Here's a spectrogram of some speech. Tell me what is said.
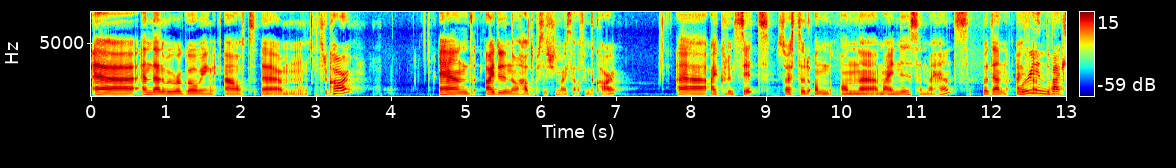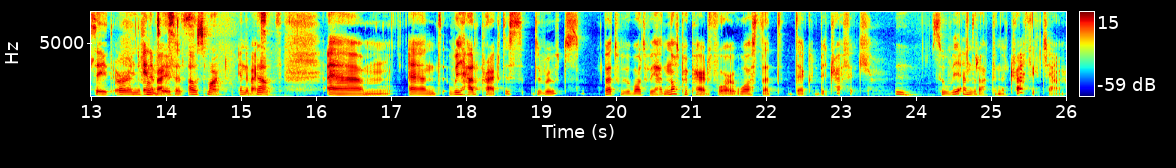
Uh, and then we were going out um, to the car, and I didn't know how to position myself in the car. Uh, I couldn't sit, so I stood on on uh, my knees and my hands. But then I Were you in the back seat or in the front In the back seat? Oh, smart. in the back Yeah. seat. Um, and we had practiced the routes, but we, what we had not prepared for was that there could be traffic. Mm. So we ended up in a traffic jam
